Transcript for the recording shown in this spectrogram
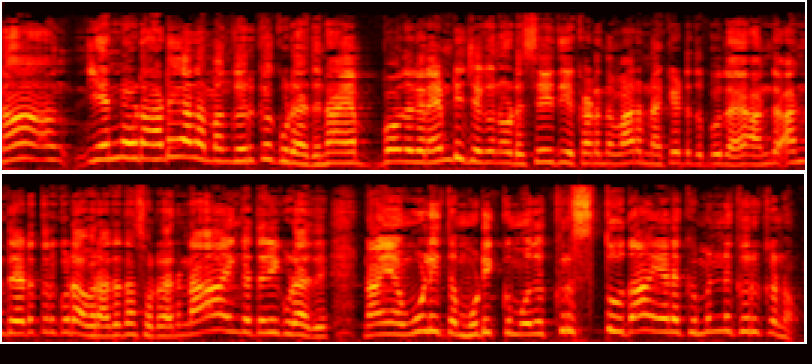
நான் என்னோட அடையாளம் அங்க இருக்கக்கூடாது. நான் போதகர் எம்டி ஜெகனோட செய்தியை கடந்த வாரம் நான் கேட்டது போத அந்த அந்த இடத்துல கூட அவர் அதை தான் சொல்றாரு. நான் இங்க தெரியக்கூடாது. நான் என் ஊழியத்தை முடிக்கும் போது கிறிஸ்து தான் எனக்கு முன்னுக்கு இருக்கணும்.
